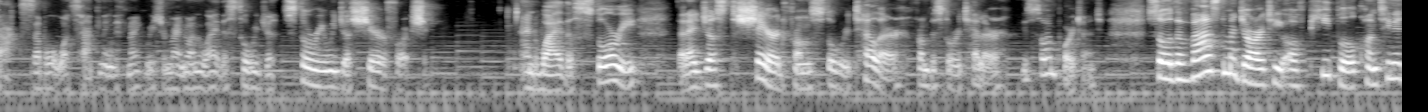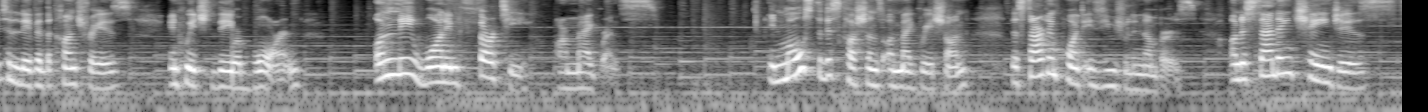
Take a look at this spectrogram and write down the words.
facts about what's happening with migration right now and why the story just, story we just shared for and why the story that I just shared from storyteller from the storyteller is so important. So the vast majority of people continue to live in the countries in which they were born. Only 1 in 30 are migrants. In most discussions on migration, the starting point is usually numbers. Understanding changes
